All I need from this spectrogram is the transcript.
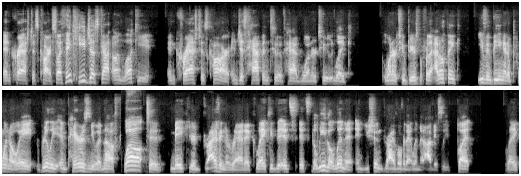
and crashed his car. So I think he just got unlucky and crashed his car and just happened to have had one or two like one or two beers before that. I don't think even being at a .08 really impairs you enough Well, to make your driving erratic. Like it's it's the legal limit and you shouldn't drive over that limit obviously, but like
